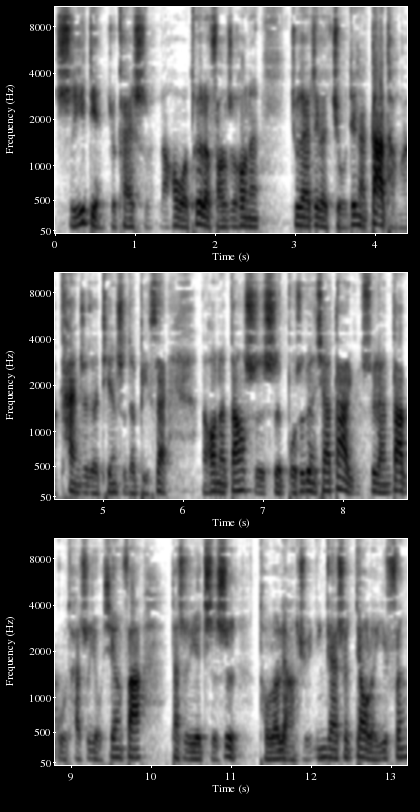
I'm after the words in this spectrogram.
十一点就开始。然后我退了房之后呢，就在这个酒店的大堂啊看这个天使的比赛。然后呢，当时是波士顿下大雨，虽然大谷他是有先发，但是也只是。投了两局，应该是掉了一分，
